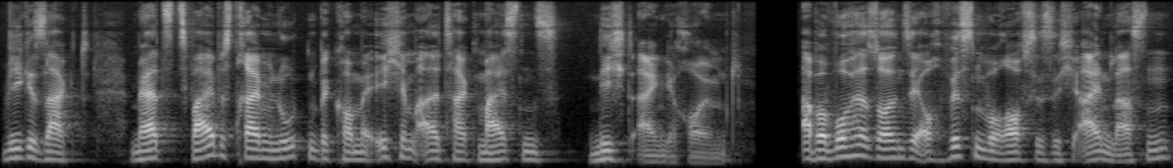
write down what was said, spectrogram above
Wie gesagt, mehr als zwei bis drei Minuten bekomme ich im Alltag meistens nicht eingeräumt. Aber woher sollen sie auch wissen, worauf sie sich einlassen,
